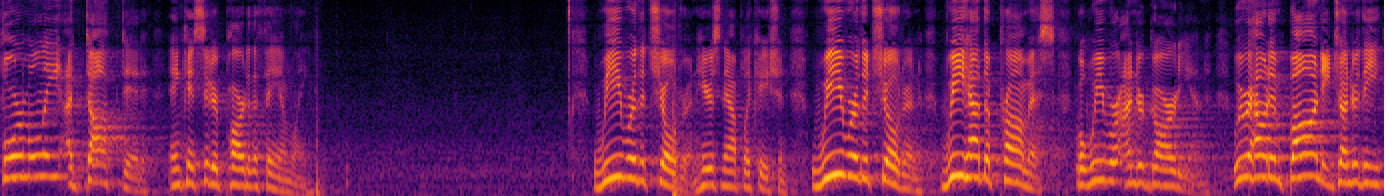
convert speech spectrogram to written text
formally adopted and considered part of the family. We were the children. Here's an application. We were the children. We had the promise, but we were under guardian. We were held in bondage under the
